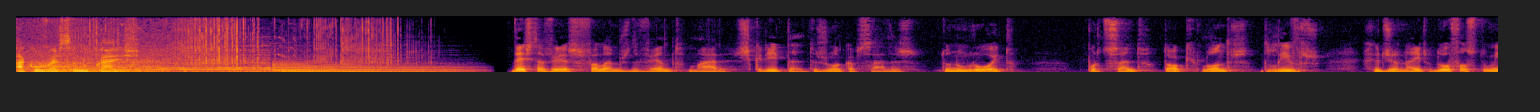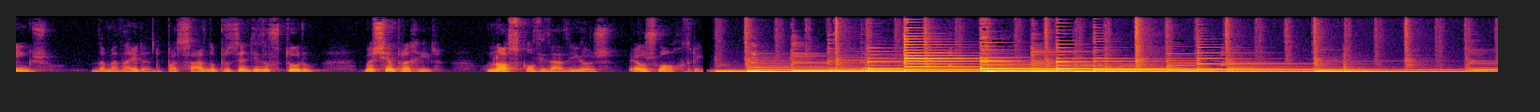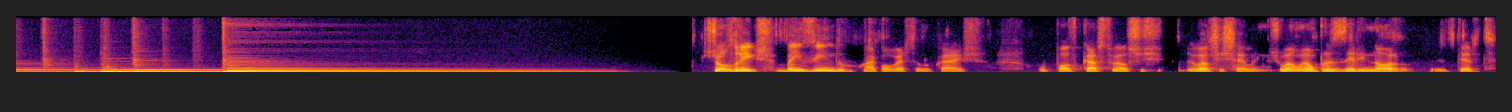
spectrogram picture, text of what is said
à conversa no cais. Desta vez falamos de vento, mar, escrita de João Cabeçadas, do número 8, Porto Santo, Tóquio, Londres, de livros, Rio de Janeiro, do Afonso Domingos, da Madeira, do passado, do presente e do futuro, mas sempre a rir. O nosso convidado de hoje é o João Rodrigues. João Rodrigues, bem-vindo à Conversa no Cais, o podcast do LX, Selling. João, é um prazer enorme ter-te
